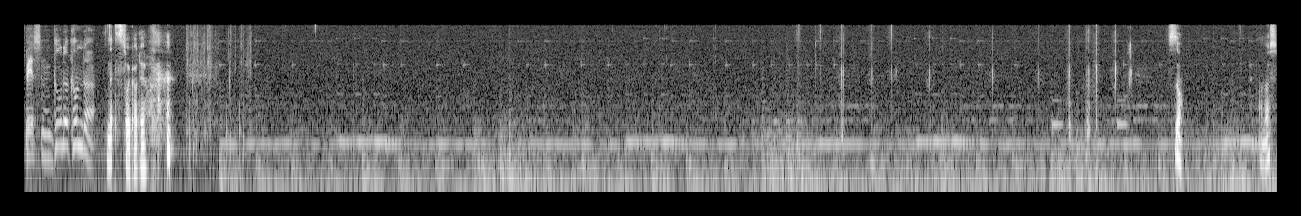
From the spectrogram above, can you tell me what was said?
Bist ein guter Kunde. Nettes Zeug hat er. So. Anders.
